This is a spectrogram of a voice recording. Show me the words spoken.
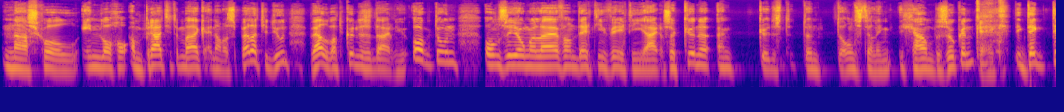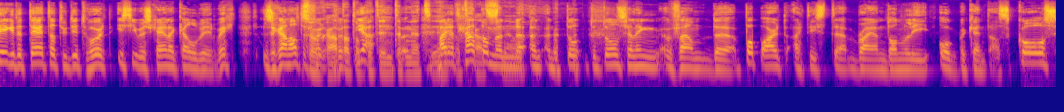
na school inloggen om een praatje te maken en dan een spelletje doen. Wel, wat kunnen ze daar nu ook doen? Onze jongelui van 13, 14 jaar, ze kunnen een kunsttentoonstelling gaan bezoeken. Kijk. Ik denk tegen de tijd dat u dit hoort, is hij waarschijnlijk alweer weg. Ze gaan altijd Zo gaat dat op het internet. maar het gaat, om een, een, een, tentoonstelling van de pop-art-artiest eh, Brian Donnelly, ook bekend als Koos.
